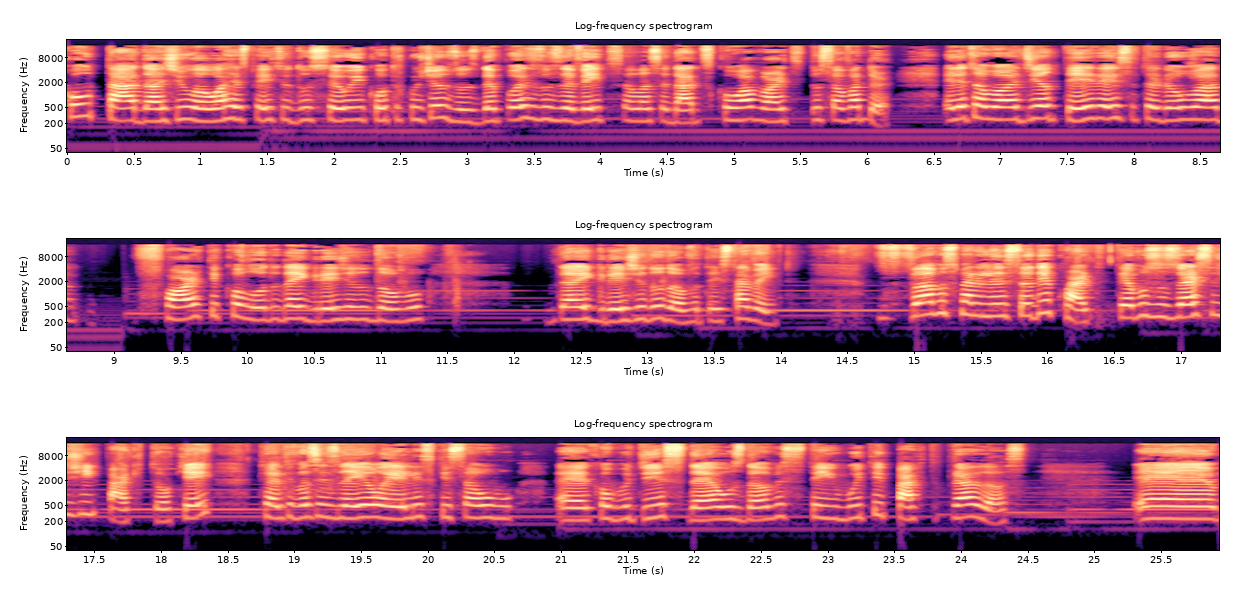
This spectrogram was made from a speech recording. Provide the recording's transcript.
contado a João a respeito do seu encontro com Jesus, depois dos eventos relacionados com a morte do Salvador. Ele tomou a dianteira e se tornou uma forte coluna da igreja do Novo da igreja do Novo Testamento. Vamos para a lição de quarto. Temos os versos de impacto, ok? Quero que vocês leiam eles, que são, é, como diz, né, os nomes têm muito impacto para nós. É,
